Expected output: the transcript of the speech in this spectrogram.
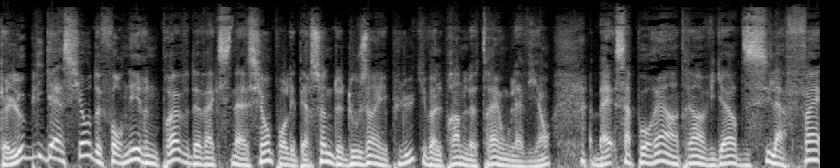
que l'obligation de fournir une preuve de vaccination pour les personnes de 12 ans et plus qui veulent prendre le train ou l'avion, ben ça pourrait entrer en vigueur d'ici la fin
